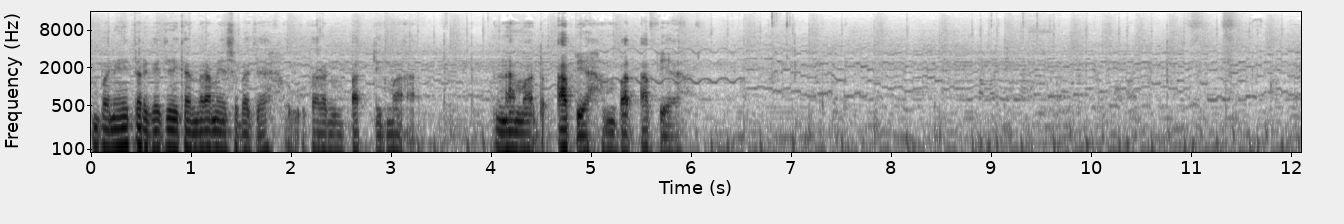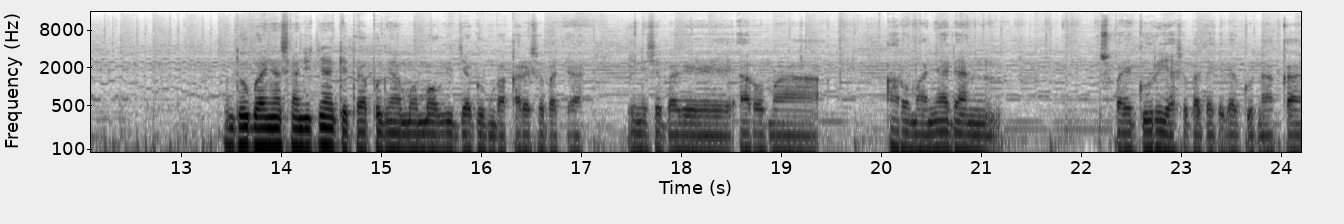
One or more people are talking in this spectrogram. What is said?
Umpan ini targetnya ikan ram ya sobat ya. Ukuran 4 5 6 atau up ya 4 up ya. Untuk bahannya selanjutnya kita punya momogi jagung bakar ya sobat ya. Ini sebagai aroma aromanya dan supaya gurih ya supaya kita gunakan.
